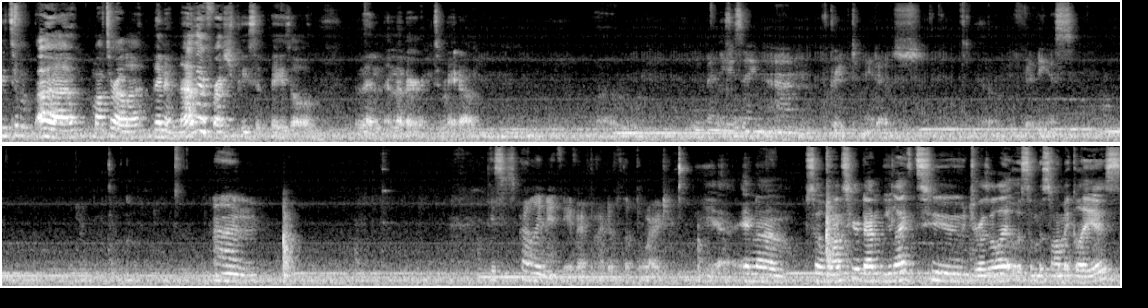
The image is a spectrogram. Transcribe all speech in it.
piece of uh, mozzarella, then another fresh piece of basil, and then another tomato. Um, We've been using um, grape tomatoes for these. Um, this is probably my favorite part of the board. yeah, and um, so once you're done, we like to drizzle it with some balsamic glaze.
